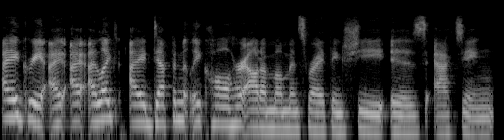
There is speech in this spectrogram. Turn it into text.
I agree. I, I, I like. I definitely call her out on moments where I think she is acting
